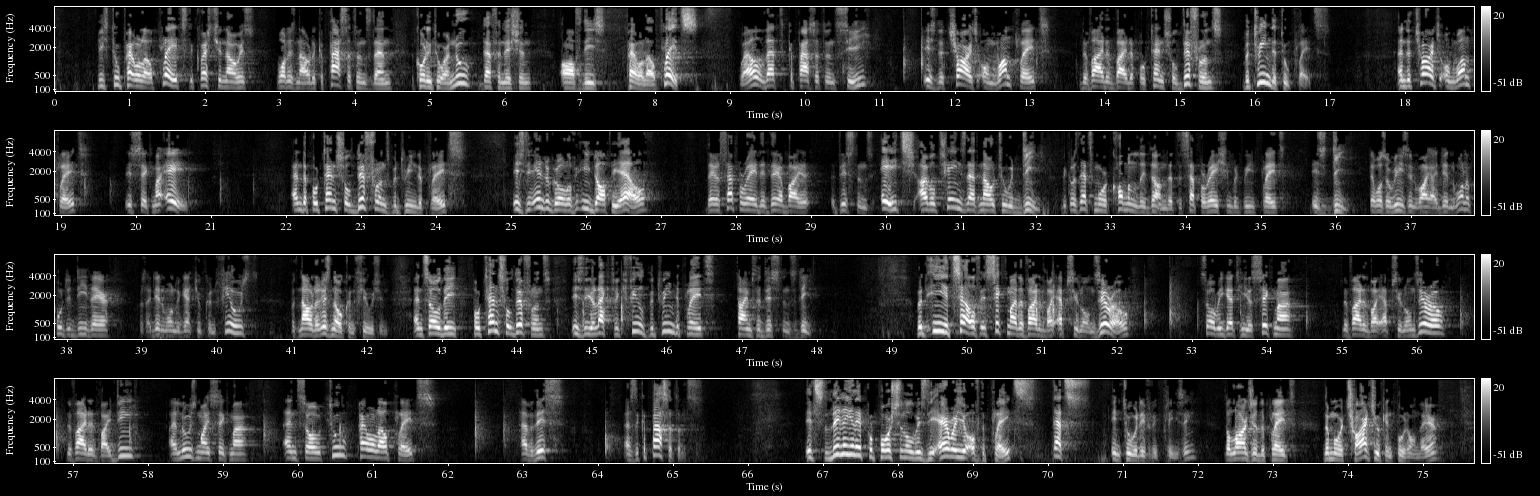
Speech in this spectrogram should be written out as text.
these two parallel plates, the question now is, what is now the capacitance then, according to our new definition of these parallel plates? Well, that capacitance C is the charge on one plate divided by the potential difference between the two plates. And the charge on one plate is sigma A. And the potential difference between the plates is the integral of E dot dl. They are separated there by a distance h. I will change that now to a d, because that's more commonly done, that the separation between plates is d. There was a reason why I didn't want to put a d there, because I didn't want to get you confused, but now there is no confusion. And so the potential difference is the electric field between the plates times the distance d. But E itself is sigma divided by epsilon zero, so we get here sigma divided by epsilon zero divided by d. I lose my sigma, and so two parallel plates have this as the capacitance. It's linearly proportional with the area of the plates. That's intuitively pleasing. The larger the plate, the more charge you can put on there.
